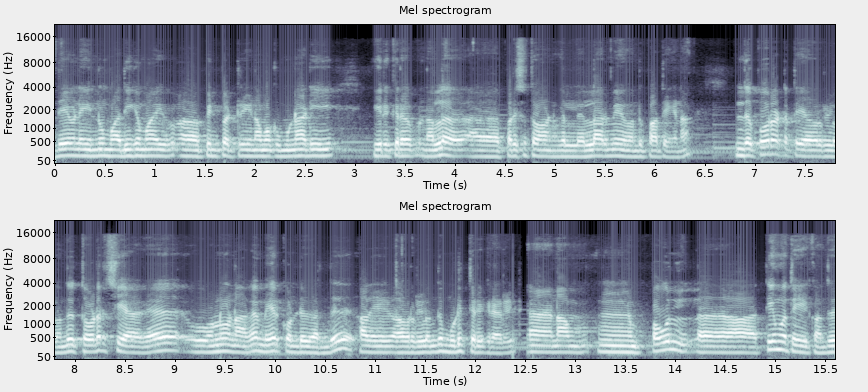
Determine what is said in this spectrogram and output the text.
தேவனை இன்னும் அதிகமாக பின்பற்றி நமக்கு முன்னாடி இருக்கிற நல்ல பரிசுத்தவான்கள் எல்லாருமே வந்து பார்த்தீங்கன்னா இந்த போராட்டத்தை அவர்கள் வந்து தொடர்ச்சியாக ஒன்றொன்றாக மேற்கொண்டு வந்து அதை அவர்கள் வந்து முடித்திருக்கிறார்கள். நாம் பவுல் ஆஹ், வந்து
